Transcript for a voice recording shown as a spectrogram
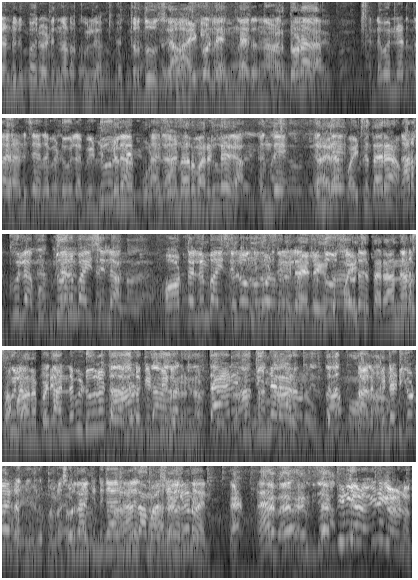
രണ്ടൊരു പരിപാടി നടക്കൂല. എത്ര ദിവസം. എന്റെ പൊന്നേട്ട് തരാണ്ട് ചില വിടൂല. വിടൂല. എന്തേ? പൈസ തരാം. നടക്കൂല. ഫുഡും പൈസ ഇല്ല. ഹോട്ടലും പൈസ ഇല്ല. ഒന്നും കൊടുത്തില്ല. പൈസ. തന്നെ വിടൂല തലക്കെട്ടടിക്കോട്ടെ തലക്കെട്ട് കാര്യം. തമാശ സാറേ, കളിക്കണോ ഞാൻ? ഏ, ഏ, ഏ, ഇടിക്കണം, ഇടിക്കണം.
